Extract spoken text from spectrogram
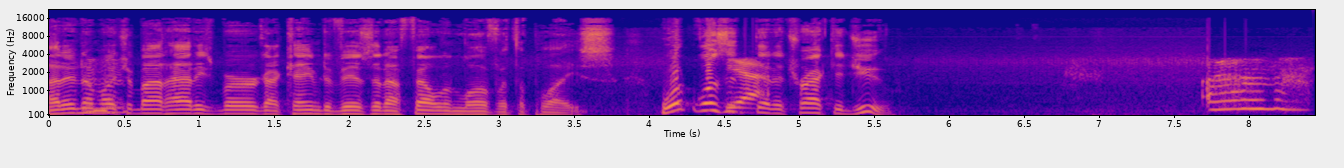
I didn't know Mm-hmm. much about Hattiesburg. I came to visit. I fell in love with the place. What was it Yeah. that attracted you? Um,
